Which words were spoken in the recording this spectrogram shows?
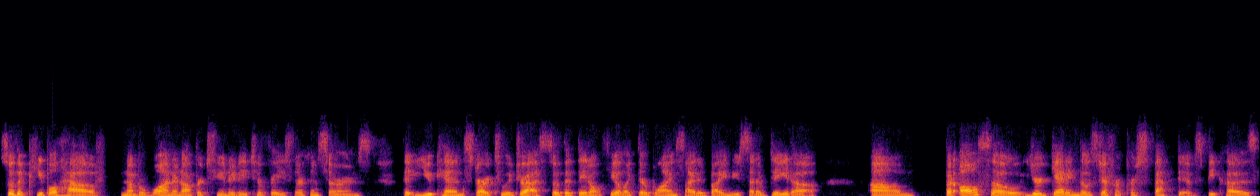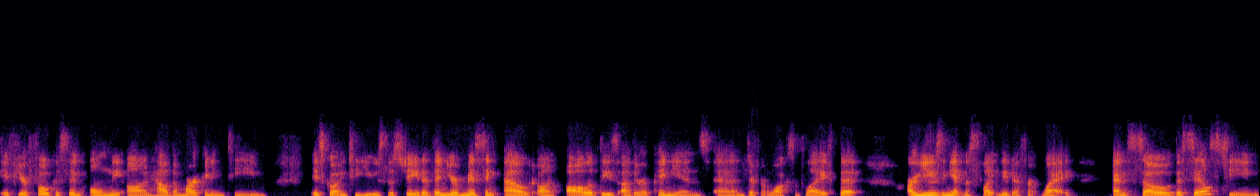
so that people have number one an opportunity to raise their concerns that you can start to address so that they don't feel like they're blindsided by a new set of data um, but also you're getting those different perspectives because if you're focusing only on how the marketing team is going to use this data then you're missing out on all of these other opinions and different walks of life that are using it in a slightly different way and so the sales team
